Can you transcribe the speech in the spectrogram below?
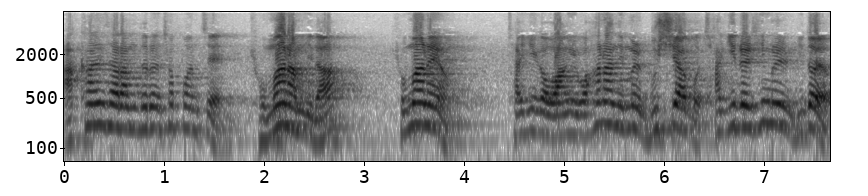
악한 사람들은 첫 번째 교만합니다. 교만해요. 자기가 왕이고 하나님을 무시하고 자기를 힘을 믿어요.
